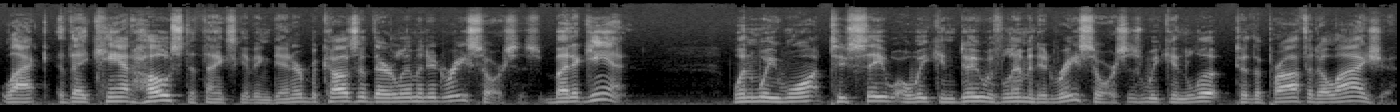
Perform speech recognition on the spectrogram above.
like they can't host a Thanksgiving dinner because of their limited resources. But again, when we want to see what we can do with limited resources, we can look to the prophet Elijah,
